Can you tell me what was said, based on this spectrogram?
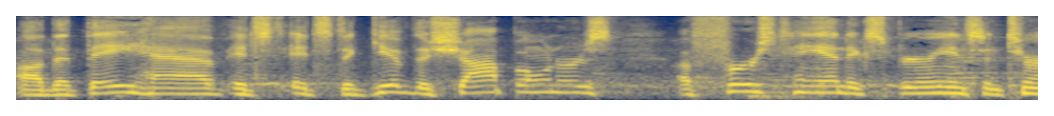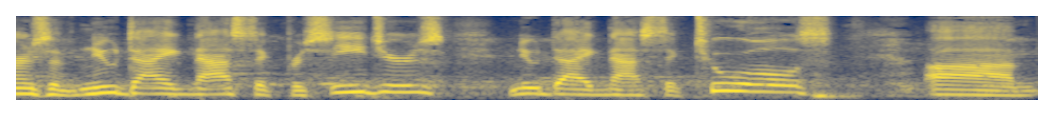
uh, that they have. It's it's to give the shop owners a firsthand experience in terms of new diagnostic procedures, new diagnostic tools, um,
